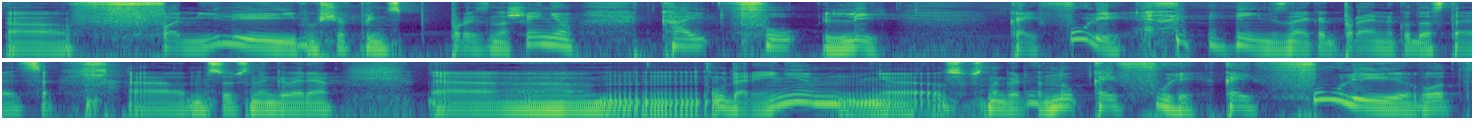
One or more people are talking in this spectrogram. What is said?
э, фамилией и вообще, в принципе, произношением Кайфули кайфули, не знаю, как правильно куда ставится, э, собственно говоря, э, ударение, э, собственно говоря, ну, кайфули, кайфули, вот,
